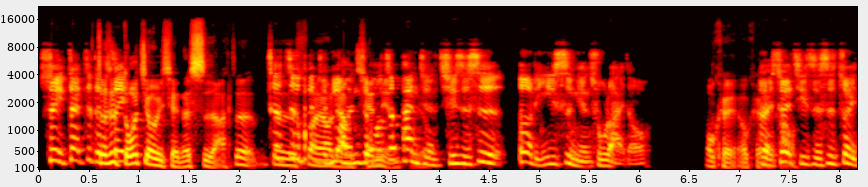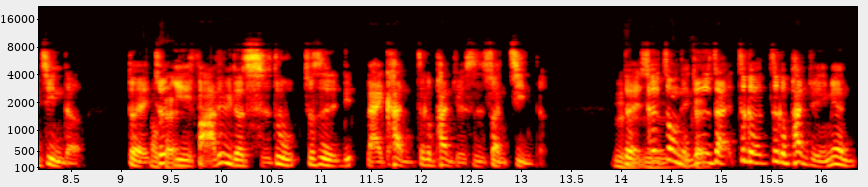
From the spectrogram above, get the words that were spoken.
所以在这个这是多久以前的事啊？这这这个判决没有很久，这判决其实是二零一四年出来的哦。OK OK，对，所以其实是最近的。对，就以法律的尺度就是来看，这个判决是算近的。对，所以重点就是在这个这个判决里面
